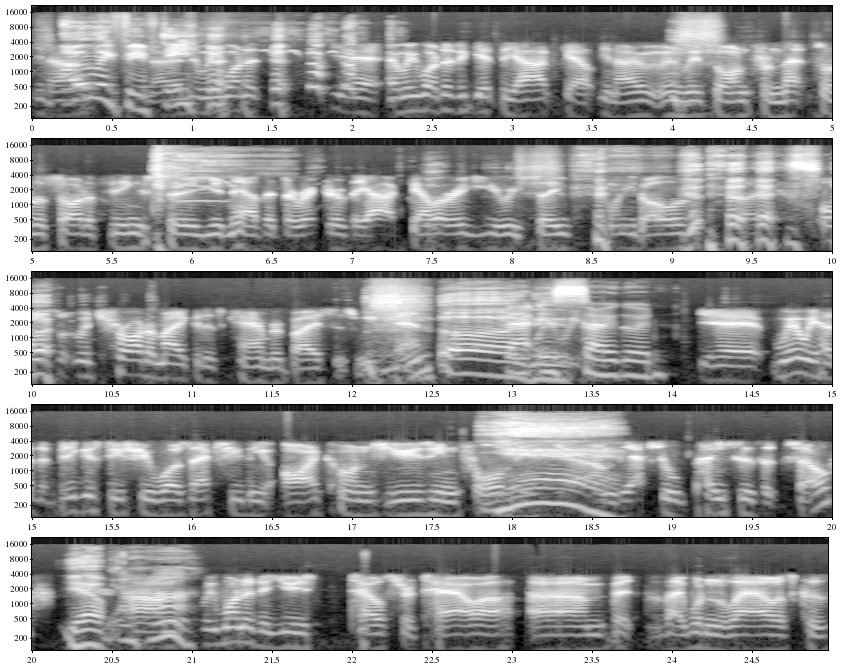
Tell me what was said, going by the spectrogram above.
You know, Only you know, 50. and we wanted, yeah, and we wanted to get the art gal. You know, and we've gone from that sort of side of things to you're now the director of the art gallery. You receive twenty dollars. So, also, we try to make it as Canberra based as we can. that we- is we so had- good. Yeah, where we had the biggest issue was actually the icons using for Yeah. the, um, the actual pieces itself. Yeah. Uh-huh. Um, we wanted to use Telstra Tower, um, but they wouldn't allow us because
